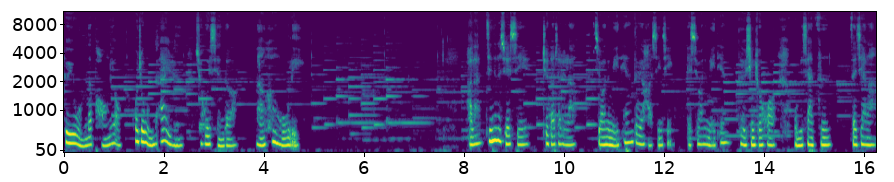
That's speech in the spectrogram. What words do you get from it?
对于我们的朋友或者我们的爱人却会显得蛮横无理。好了，今天的学习就到这里了，希望你每一天都有好心情，也希望你每一天都有新收获。我们下次再见啦！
